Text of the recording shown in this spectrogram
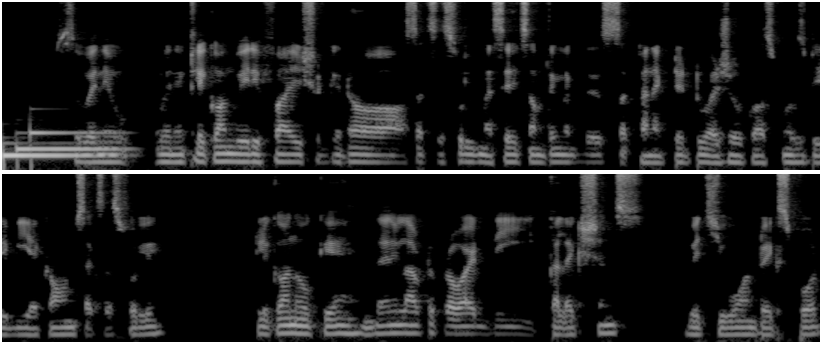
So when you when you click on verify you should get a successful message something like this connected to azure cosmos db account successfully click on ok then you'll have to provide the collections which you want to export.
